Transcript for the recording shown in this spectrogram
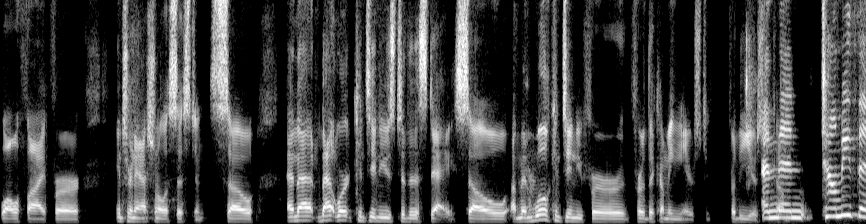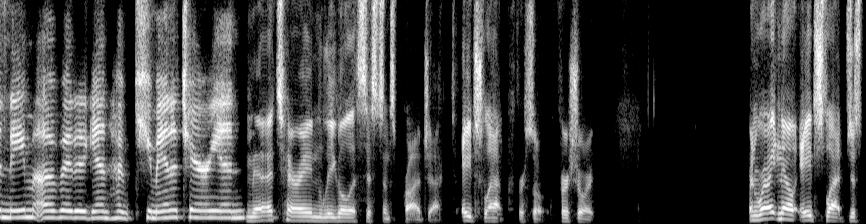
qualify for international assistance so and that that work continues to this day so i mean will continue for for the coming years to, for the years to and then tell me the name of it again. Humanitarian. humanitarian legal assistance project hlap for so for short and right now hlap just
